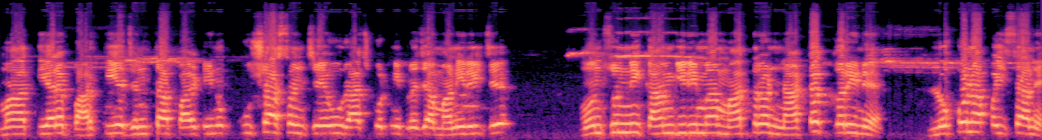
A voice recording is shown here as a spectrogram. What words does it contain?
મહાનગરપાલિકામાં અત્યારે ભારતીય જનતા પાર્ટીનું કુશાસન છે એવું રાજકોટની પ્રજા માની રહી છે. મોન્સૂનની કામગીરીમાં માત્ર નાટક કરીને લોકોના પૈસાને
